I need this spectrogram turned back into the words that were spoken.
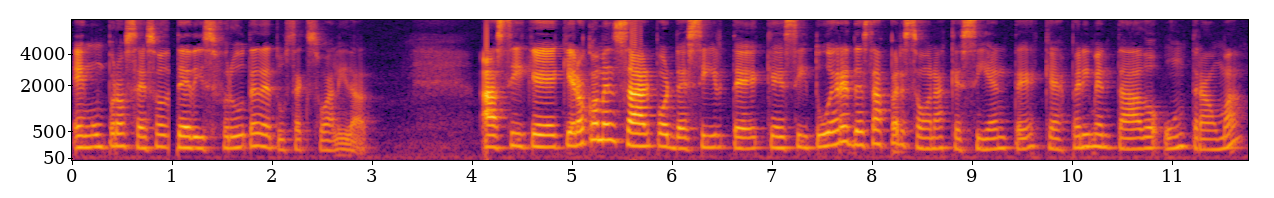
en un proceso de disfrute de tu sexualidad. Así que quiero comenzar por decirte que si tú eres de esas personas que sientes que ha experimentado un trauma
